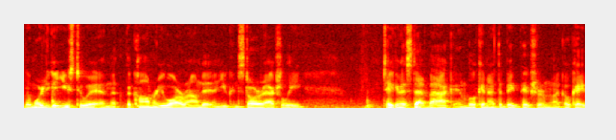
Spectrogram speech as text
the more you get used to it, and the, the calmer you are around it, and you can start actually taking a step back and looking at the big picture and like, okay,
